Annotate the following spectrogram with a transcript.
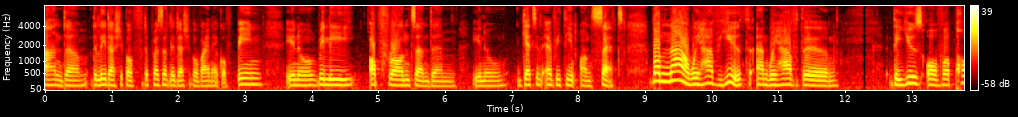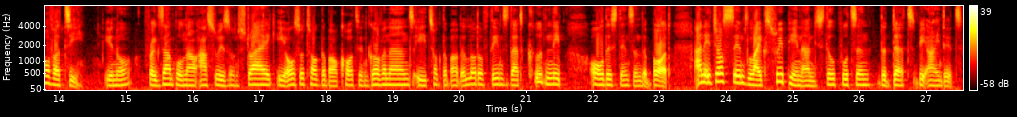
and um, the leadership of the present leadership of INEC of being, you know, really upfront and, um, you know, getting everything on set. But now we have youth and we have the, the use of uh, poverty, you know, for example, now ASUU is on strike. He also talked about court and governance. He talked about a lot of things that could nip all these things in the bud. And it just seems like sweeping and still putting the dirt behind it.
